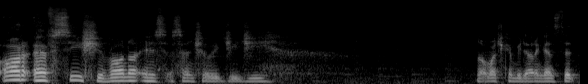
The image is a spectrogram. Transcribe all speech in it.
RFC Shyvana is essentially GG. Not much can be done against it.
